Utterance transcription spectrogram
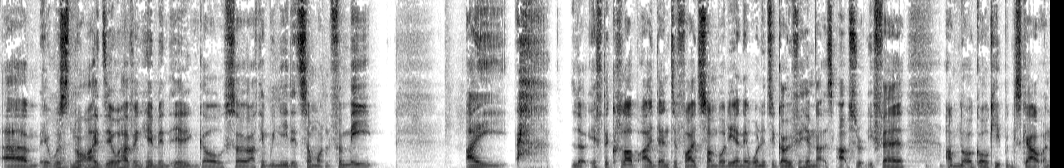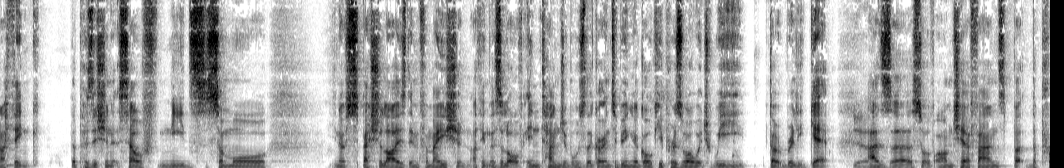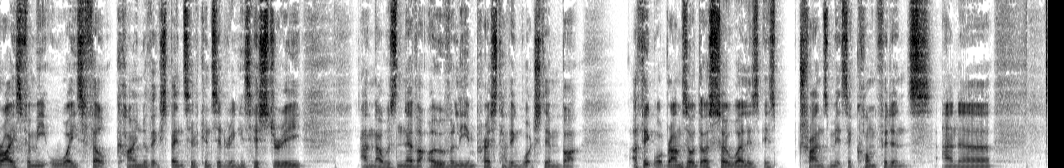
um, it was not ideal having him in, in goal. So I think we needed someone. For me, I look if the club identified somebody and they wanted to go for him, that's absolutely fair. I'm not a goalkeeping scout, and I think the position itself needs some more, you know, specialized information. I think there's a lot of intangibles that go into being a goalkeeper as well, which we don't really get Yeah. as uh, sort of armchair fans. But the price for me always felt kind of expensive considering his history, and I was never overly impressed having watched him. But I think what Ramsdale does so well is is transmits a confidence and a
